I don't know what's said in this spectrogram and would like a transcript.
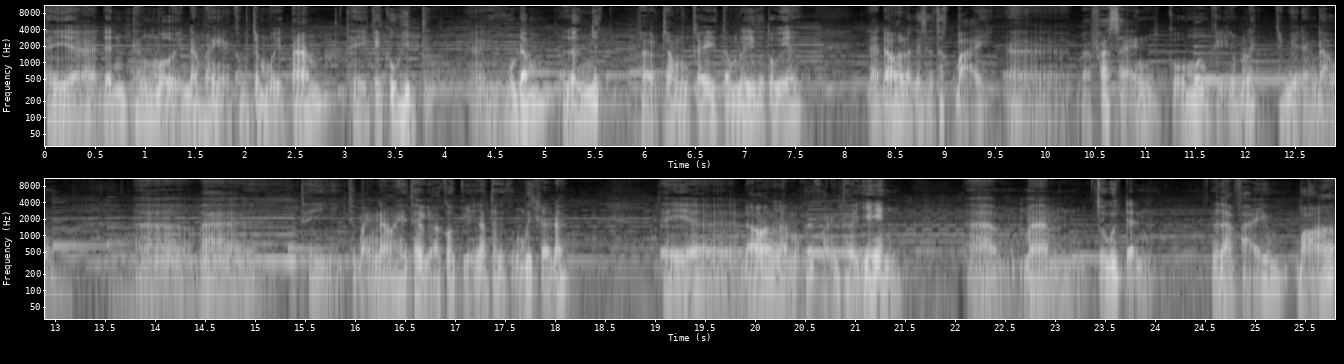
thì à, đến tháng 10 năm 2018 thì cái cú hit à, cái cú đấm lớn nhất vào trong cái tâm lý của tôi á là đó là cái sự thất bại à, và phá sản của Monkey Black trong giai đoạn đầu. À, và thì các bạn nào hay theo dõi câu chuyện đó tôi cũng biết rồi đó. Thì à, đó là một cái khoảng thời gian à, mà tôi quyết định là phải bỏ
